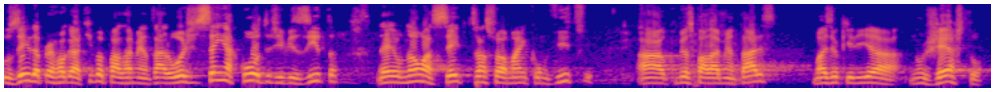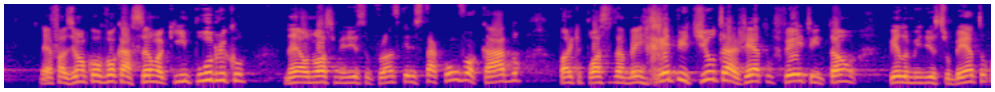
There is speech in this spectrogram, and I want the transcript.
usei da prerrogativa parlamentar hoje, sem acordo de visita, né, eu não aceito transformar em convite a, com meus parlamentares, mas eu queria, no gesto, é, fazer uma convocação aqui em público, né, ao nosso ministro França, que ele está convocado para que possa também repetir o trajeto feito, então, pelo ministro Bento,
